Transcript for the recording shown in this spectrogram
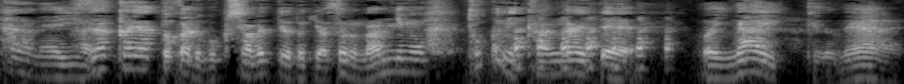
ただね、居酒屋とかで僕喋ってる時はそういうの何にも特に考えて はいないけどね。はい。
